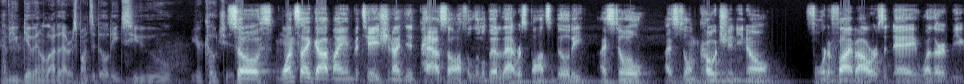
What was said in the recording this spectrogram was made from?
Have you given a lot of that responsibility to your coaches? So once I got my invitation, I did pass off a little bit of that responsibility. I still I still am coaching, you know, four to five hours a day, whether it be you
